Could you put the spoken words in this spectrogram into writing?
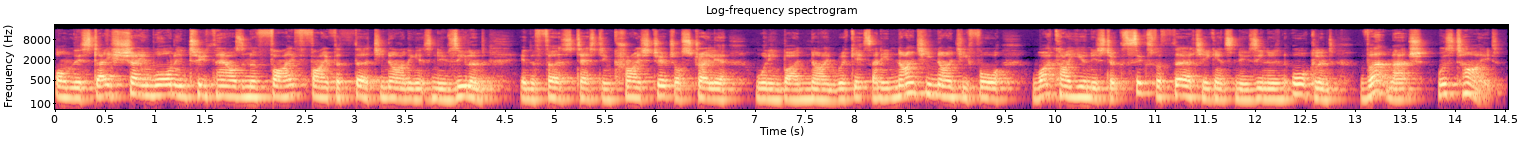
on this day? Shane Warne in 2005, 5 for 39 against New Zealand in the first test in Christchurch, Australia winning by 9 wickets. And in 1994, Waqar Younis took 6 for 30 against New Zealand in Auckland. That match was tied.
